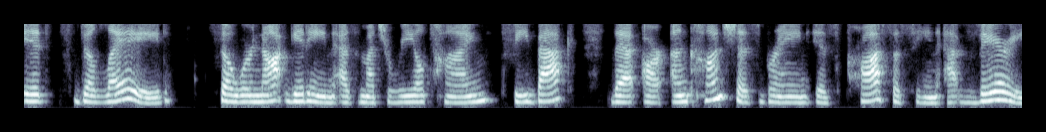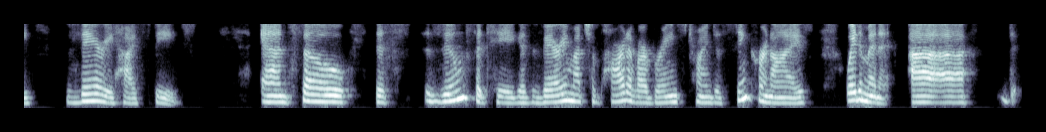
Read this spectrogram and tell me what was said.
it's delayed so we're not getting as much real time feedback that our unconscious brain is processing at very very high speeds. And so this zoom fatigue is very much a part of our brains trying to synchronize wait a minute uh, th-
